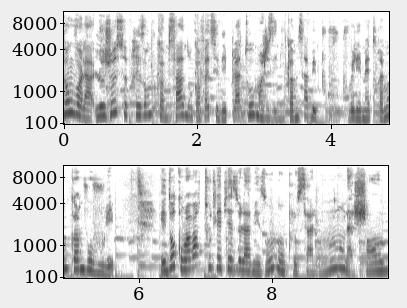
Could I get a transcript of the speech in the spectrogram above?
Donc voilà, le jeu se présente comme ça. Donc en fait, c'est des plateaux. Moi, je les ai mis comme ça, mais vous pouvez les mettre vraiment comme vous voulez. Et donc, on va voir toutes les pièces de la maison. Donc le salon, la chambre,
